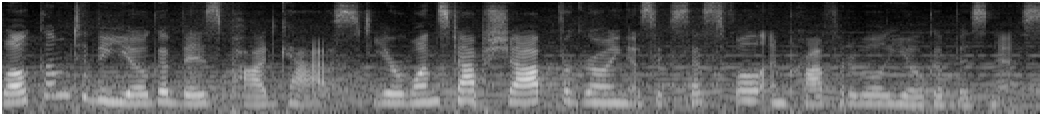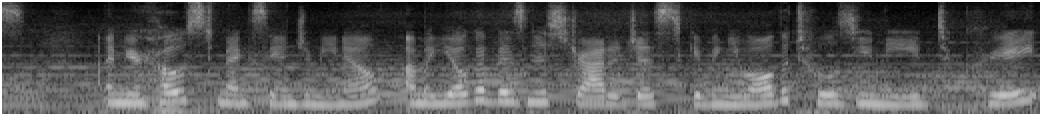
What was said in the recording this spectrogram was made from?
Welcome to the Yoga Biz Podcast, your one stop shop for growing a successful and profitable yoga business. I'm your host, Meg Sanjamino. I'm a yoga business strategist giving you all the tools you need to create,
